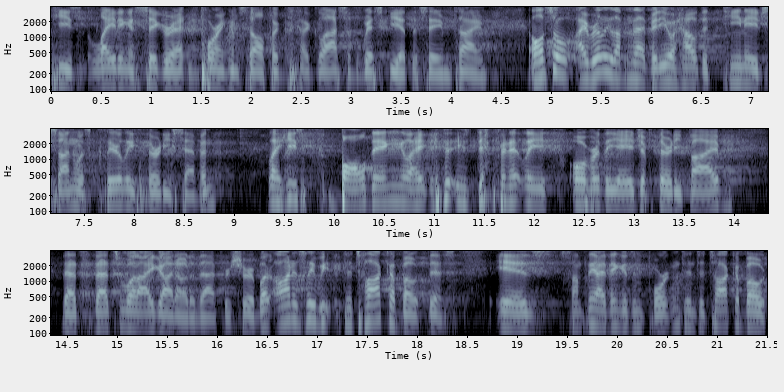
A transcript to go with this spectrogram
he's lighting a cigarette and pouring himself a, a, glass of whiskey at the same time. Also, I really love in that video how the teenage son was clearly 37. Like he's balding, like he's definitely over the age of 35. That's, that's what I got out of that for sure. But honestly, we, to talk about this is something I think is important, and to talk about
